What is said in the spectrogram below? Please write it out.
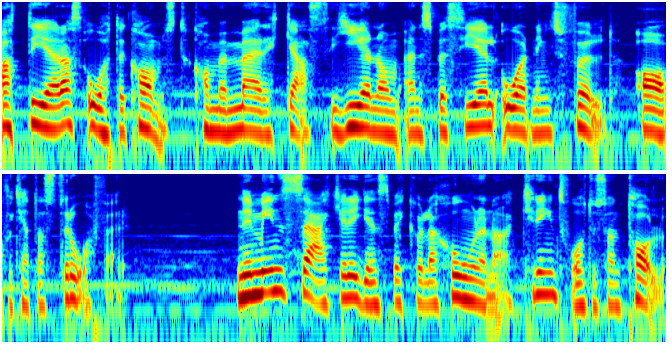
att deras återkomst kommer märkas genom en speciell ordningsföljd av katastrofer. Ni minns säkerligen spekulationerna kring 2012,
